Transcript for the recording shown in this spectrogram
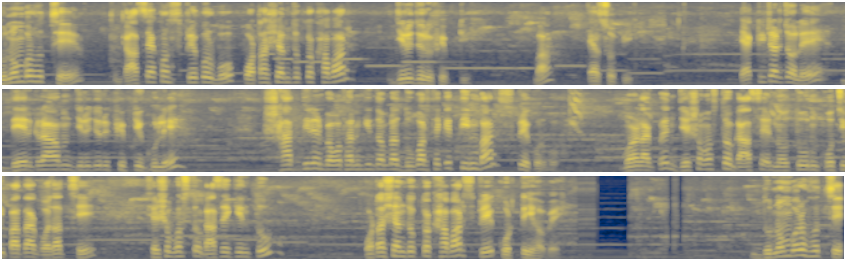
দু নম্বর হচ্ছে, গাছে এখন স্প্রে করব পটাশিয়ামযুক্ত খাবার, জিরো জিরো ফিফটি বা এসওপি এক লিটার জলে দেড় গ্রাম জিরো জিরো ফিফটি গুলে সাত দিনের ব্যবধান কিন্তু আমরা দুবার থেকে তিনবার স্প্রে করব। মনে রাখবেন, যে সমস্ত গাছে নতুন কচি পাতা গজাচ্ছে, সে সমস্ত গাছে কিন্তু পটাশিয়ামযুক্ত খাবার স্প্রে করতেই হবে। দু নম্বর হচ্ছে,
